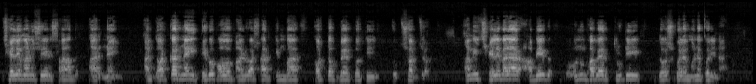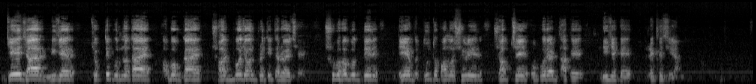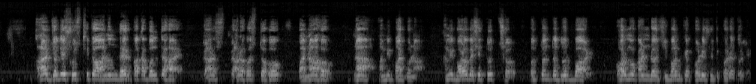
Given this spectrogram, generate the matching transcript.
ছেলে মানুষের স্বাদ আর নেই। আর দরকার নেই দেবপম ভালোবাসার কিংবা কর্তব্যের প্রতি উৎসর্জন। আমি ছেলেবেলার আবেগ অনুভবের ত্রুটি দোষ বলে মনে করি না। যে যার নিজের যুক্তিপূর্ণতায় অবজ্ঞায় সর্বজন প্রীতিতে রয়েছে। শুভ বুদ্ধির দেব দ্রুততম সিঁড়ির সবচেয়ে উপরের ধাপে নিজেকে রেখেছি আমি আর যদি সুস্থিত আনন্দের কথা বলতে হয়, গার- গার্হস্থ্য হোক বা না হোক, না, আমি পারব না। আমি বড় বেশি তুচ্ছ, অত্যন্ত দুর্বল, কর্মকাণ্ড জীবনকে কলুষিত করে তোলে।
